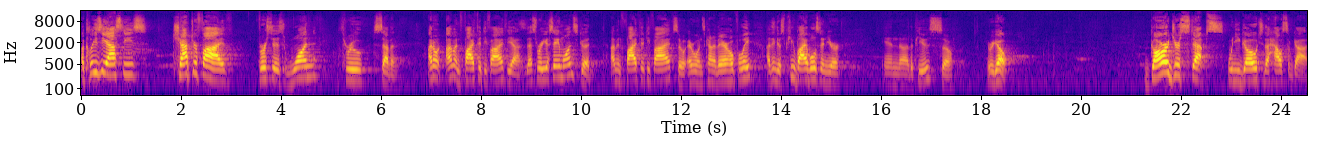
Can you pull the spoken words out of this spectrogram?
Ecclesiastes chapter 5, verses 1 through 7. I don't, I'm in 555. Yeah, that's where you're same ones? Good. I'm in 555, so everyone's kind of there, hopefully. I think there's Pew Bibles in your, in uh, the pews, so here we go. Guard your steps when you go to the house of God.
